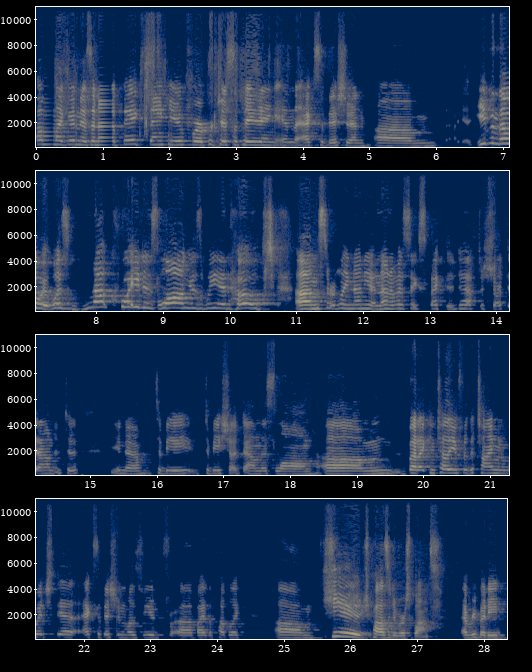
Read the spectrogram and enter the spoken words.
Oh my goodness, and a big thank you for participating in the exhibition. Um, even though it was not quite as long as we had hoped, um, certainly none, none of us expected to have to shut down and to, you know, to be to be shut down this long. Um, but I can tell you, for the time in which the exhibition was viewed uh, by the public, um, huge positive response. Everybody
